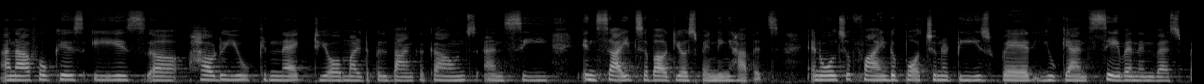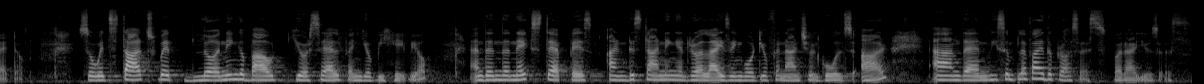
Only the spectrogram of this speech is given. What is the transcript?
and our focus is uh, how do you connect your multiple bank accounts and see insights about your spending habits, and also find opportunities where you can save and invest better. So it starts with learning about yourself and your behavior. And then the next step is understanding and realizing what your financial goals are. And then we simplify the process for our users.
